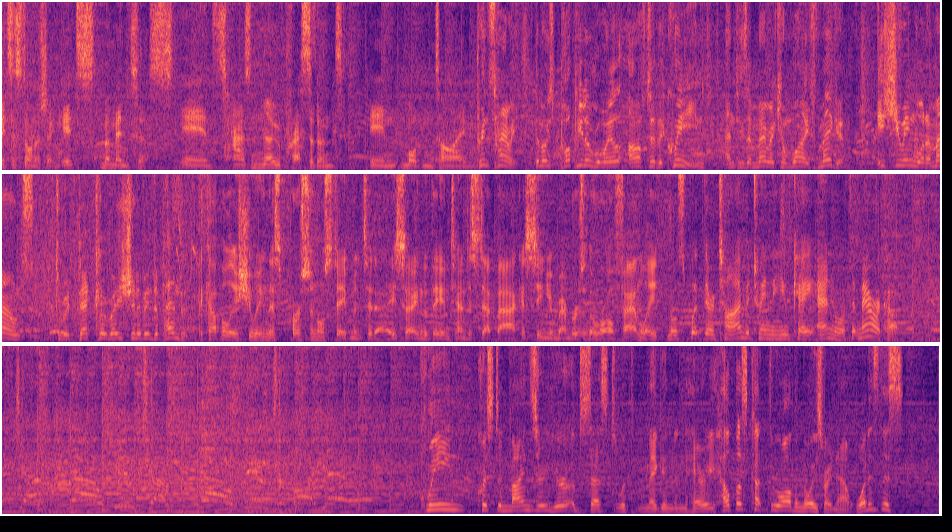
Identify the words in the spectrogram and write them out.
It's astonishing. It's momentous. It has no precedent in modern time. Prince Harry, the most popular royal after the Queen and his American wife Meghan, issuing what amounts to a declaration of independence. The couple issuing this personal statement today saying that they intend to step back as senior members of the royal family. They'll split their time between the UK and North America. No future, no future for you. Queen Kristen Meinzer, you're obsessed with Meghan and Harry. Help us cut through all the noise right now. What does this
